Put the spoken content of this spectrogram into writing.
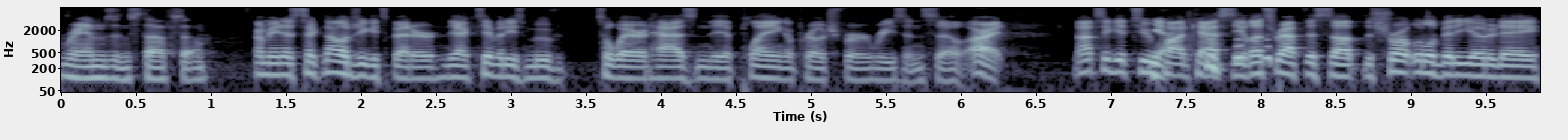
rims and stuff. So I mean, as technology gets better, the activities move to where it has in the playing approach for a reason. So, all right, not to get too Yeah. podcasty, let's wrap this up. The short little video today.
